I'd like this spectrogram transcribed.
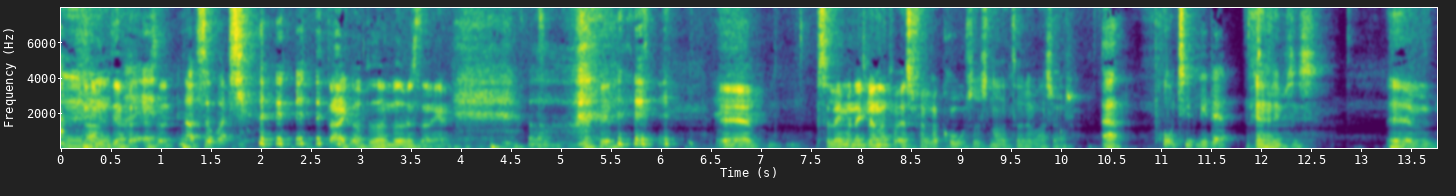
Mm. Nå, men det er, altså, Not so much. der er ikke noget bedre end medvindslandinger. Oh. Det er fedt. Øh, så længe man ikke lander på asfalt og grus og sådan noget, så er det meget sjovt. Ja. Pro-tip lige der. Ja, lige præcis. Øhm,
